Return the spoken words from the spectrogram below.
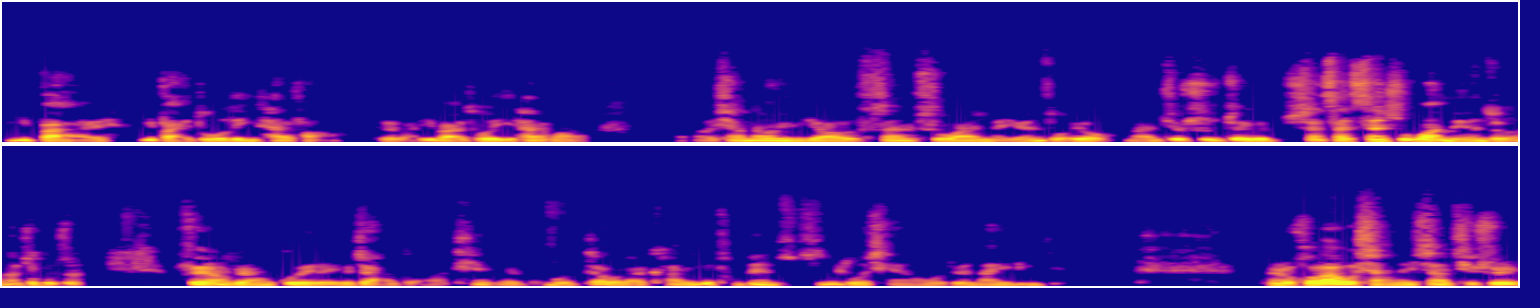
一百一百多的以太坊对吧？一百多以太坊。呃，相当于要三十万美元左右，那就是这个三三三十万美元左右，那这个是非常非常贵的一个价格啊！天，我在我来看，一个图片值这么多钱，我觉得难以理解。但是后来我想了一下，其实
